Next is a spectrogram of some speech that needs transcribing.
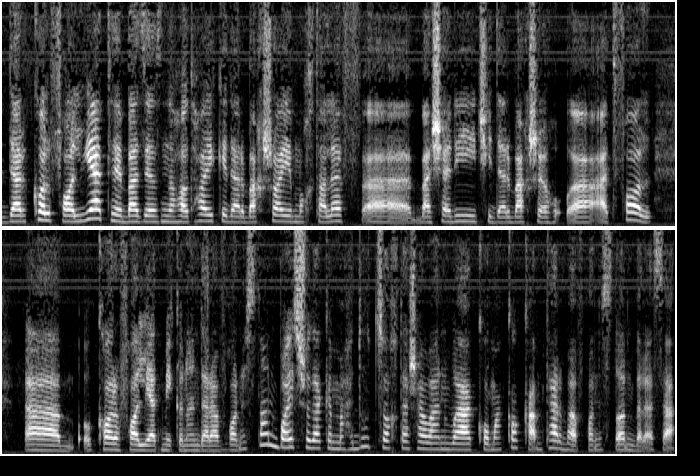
در کل فعالیت بعضی از نهادهایی که در بخشای مختلف بشری چی در بخش اطفال کار فعالیت می‌کنن در افغانستان باعث شده که محدود ساخته شوند و کمک ها کمتر به افغانستان برسه.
